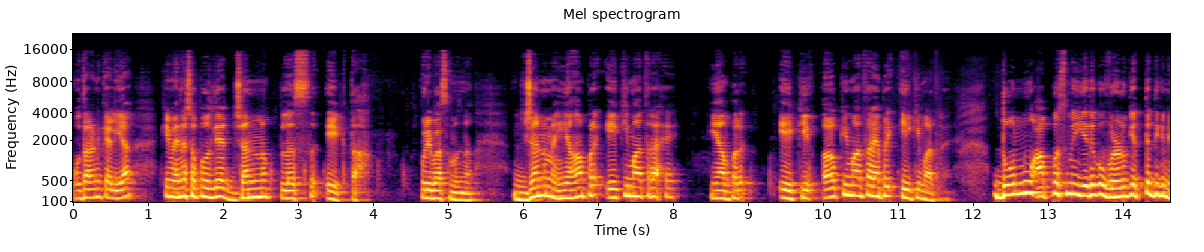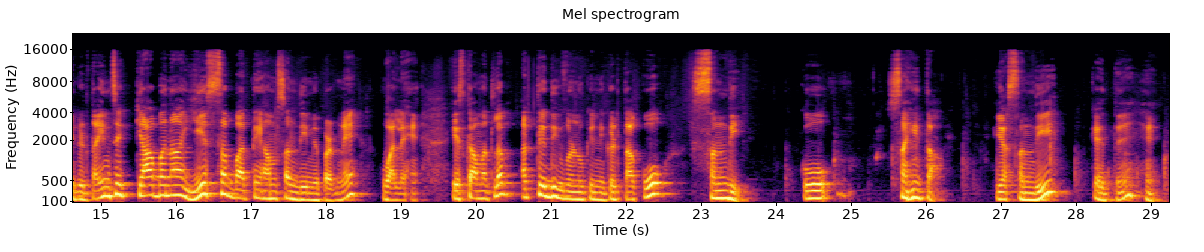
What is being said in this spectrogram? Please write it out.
उदाहरण क्या लिया? कि मैंने सपोज़ लिया जन्म प्लस एकता। पूरी बात समझना। जन्म में यहाँ पर एक ही मात्रा है, यहाँ पर एक ही अ की मात्रा, यहाँ पर एक ही मात्रा है। दोनों आपस में ये देखो वर्णों की अत्यधिक निकटता। इनसे क्या बना, ये सब बातें हम संधि में पढ़ने वाले हैं। इसका मतलब अत्यधिक वर्णों की निकटता को संधि, को संहिता या संधि कहते हैं।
